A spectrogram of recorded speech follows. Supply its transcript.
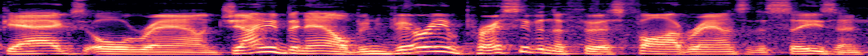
Gags all round. Jamie Bennell been very impressive in the first five rounds of the season.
